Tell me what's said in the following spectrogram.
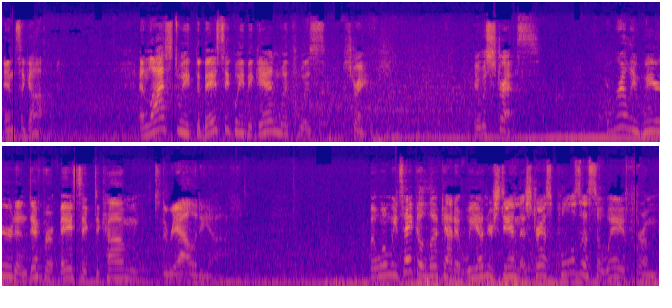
and to God. And last week, the basic we began with was strange. It was stress. A really weird and different basic to come to the reality of. But when we take a look at it, we understand that stress pulls us away from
